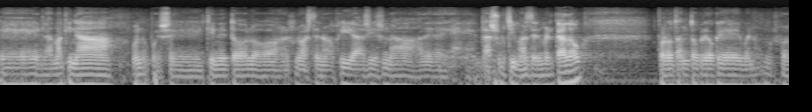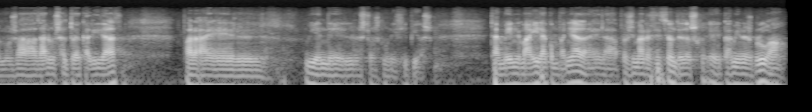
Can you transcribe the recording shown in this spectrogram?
eh, la máquina, bueno, pues eh, tiene todas las nuevas tecnologías y es una de las últimas del mercado. Por lo tanto, creo que bueno, nos podemos a dar un salto de calidad para el bien de nuestros municipios. También va a ir acompañada de la próxima recepción de dos eh, camiones grúa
